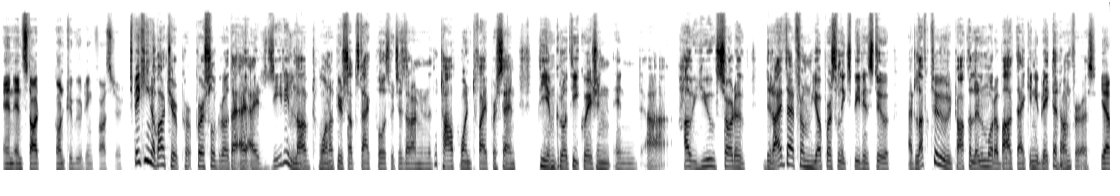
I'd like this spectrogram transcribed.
and, and start contributing faster. Speaking about your per- personal growth, I, I really loved one of your Substack posts, which is around you know, the top one to five percent PM growth equation, and uh, how you sort of derive that from your personal experience too. I'd love to talk a little more about that. Can you break that down for us? Yeah.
